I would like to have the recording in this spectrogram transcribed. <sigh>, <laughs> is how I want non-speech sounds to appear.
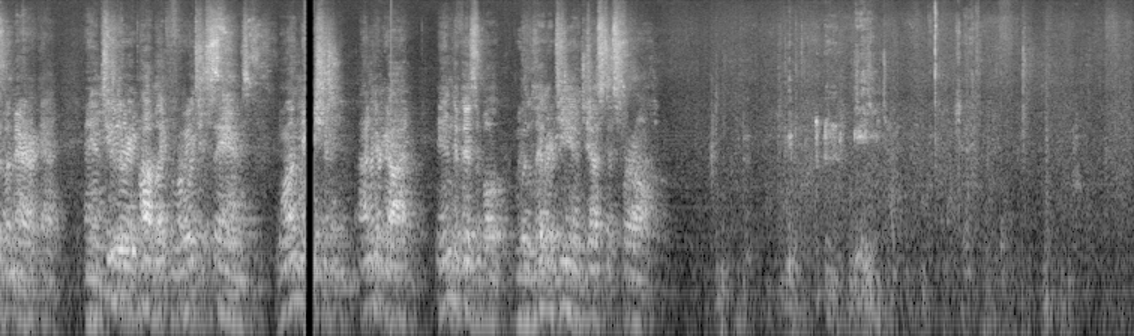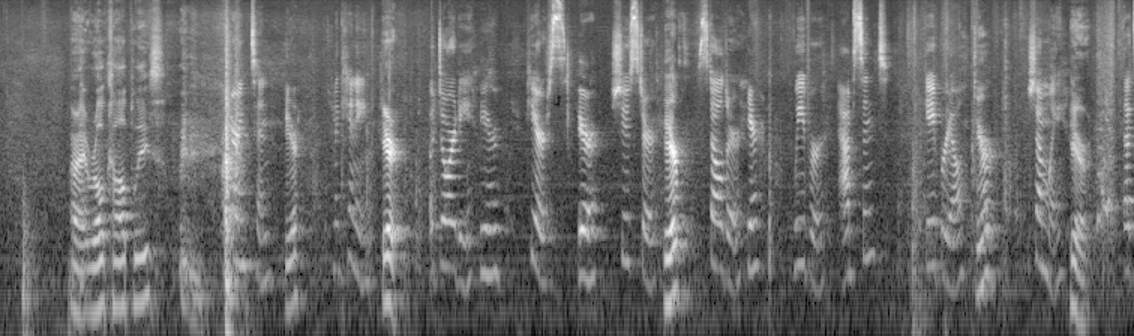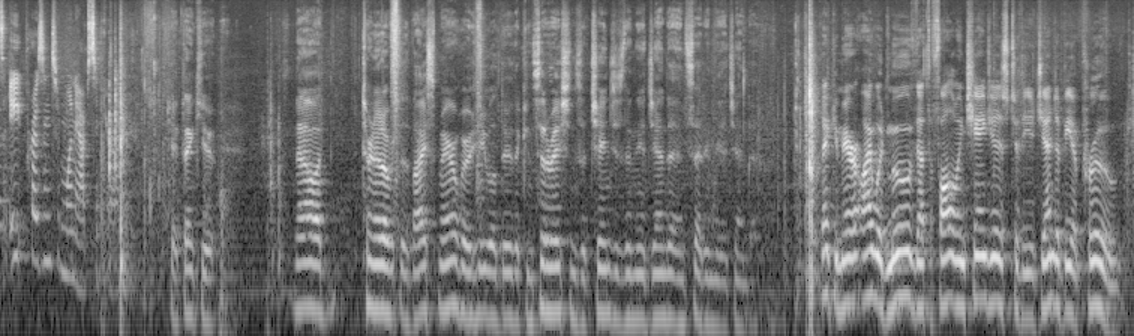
of America and to the republic for which it stands, one nation, under God, indivisible, with liberty and justice for all. All right, roll call, please. Harrington. Here. McKinney. Here. O'Doherty. Here. Pierce. Here. Schuster. Here. Stalder. Here. Weaver. Absent. Gabriel. Here. Shumway. Here. That's eight present and one absent, Your Honor. Okay, thank you. Now I'll turn it over to the vice mayor, where he will do the considerations of changes in the agenda and setting the agenda. Thank you, Mayor. I would move that the following changes to the agenda be approved.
